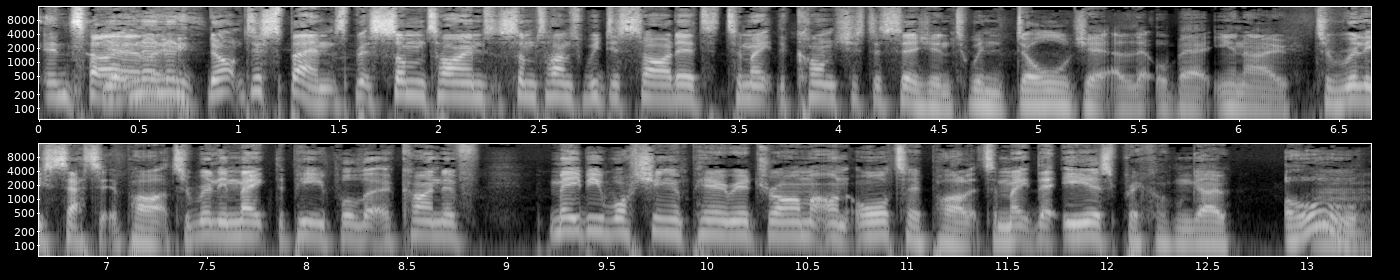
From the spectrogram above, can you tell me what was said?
entirely. Yeah, no, no, not dispense, but sometimes, sometimes we decided to make the conscious decision to indulge it a little bit, you know, to really set it apart, to really make the people that are kind of maybe watching a period drama on autopilot to make their ears prick up and go, oh, hmm.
